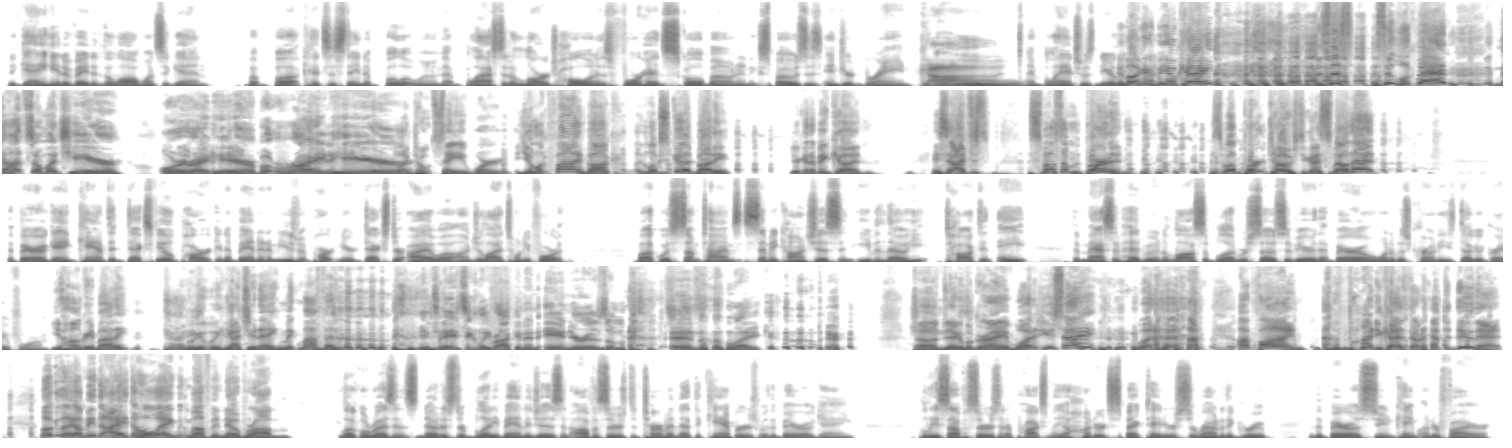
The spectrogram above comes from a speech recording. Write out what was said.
The gang had evaded the law once again, but Buck had sustained a bullet wound that blasted a large hole in his forehead skull bone and exposed his injured brain. God. And Blanche was nearly. Am I going to be okay? does this does it look bad? Not so much here or right here, but right, Right here. here. Like, don't say a word. You look fine, Buck. It looks good, buddy. You're gonna be good. He said, "I just I smell something burning. I smell burnt toast. You guys smell that?" The Barrow gang camped at Dexfield Park, an abandoned amusement park near Dexter, Iowa, on July 24th. Buck was sometimes semi conscious, and even though he talked and ate, the massive head wound and loss of blood were so severe that Barrow and one of his cronies dug a grave for him. You hungry, buddy? God, We, we got you an egg McMuffin. he's basically rocking an aneurysm and like Oh, dig him a grave. What did you say? what? I'm fine. I'm fine. You guys don't have to do that. Look, I mean, I ate the whole egg McMuffin. No problem. Local residents noticed their bloody bandages, and officers determined that the campers were the Barrow gang. Police officers and approximately a hundred spectators surrounded the group, and the Barrows soon came under fire.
